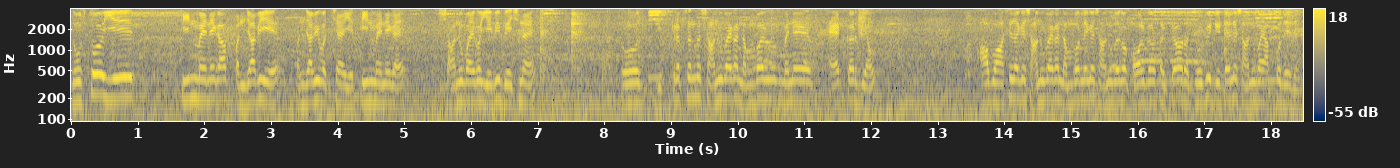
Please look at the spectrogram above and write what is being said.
दोस्तों, ये तीन महीने का पंजाबी है। पंजाबी बच्चा है ये, तीन महीने का है। शानू भाई को ये भी बेचना है। तो डिस्क्रिप्शन में शानू भाई का नंबर मैंने ऐड कर दिया हूँ। आप वहाँ से जाके शानू भाई का नंबर लेके शानू भाई को कॉल कर सकते हो और जो भी डिटेल है शानू भाई आपको दे देंगे।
